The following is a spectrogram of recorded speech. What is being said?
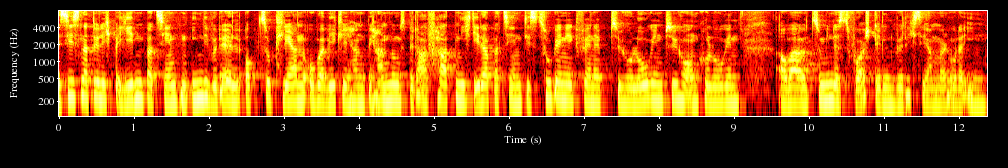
Es ist natürlich bei jedem Patienten individuell abzuklären, ob er wirklich einen Behandlungsbedarf hat. Nicht jeder Patient ist zugänglich für eine Psychologin, Psychoonkologin, aber zumindest vorstellen würde ich sie einmal oder ihn.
